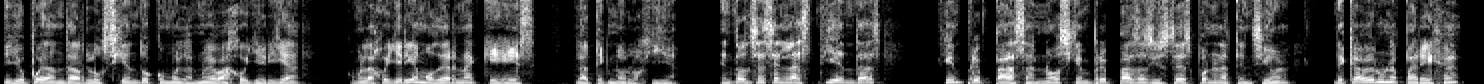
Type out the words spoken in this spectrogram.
que yo pueda andar luciendo como la nueva joyería, como la joyería moderna que es la tecnología. Entonces en las tiendas siempre pasa, ¿no? Siempre pasa, si ustedes ponen atención, de que va a haber una pareja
